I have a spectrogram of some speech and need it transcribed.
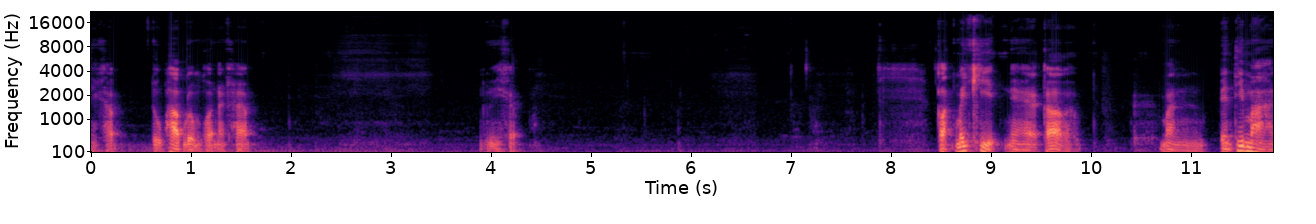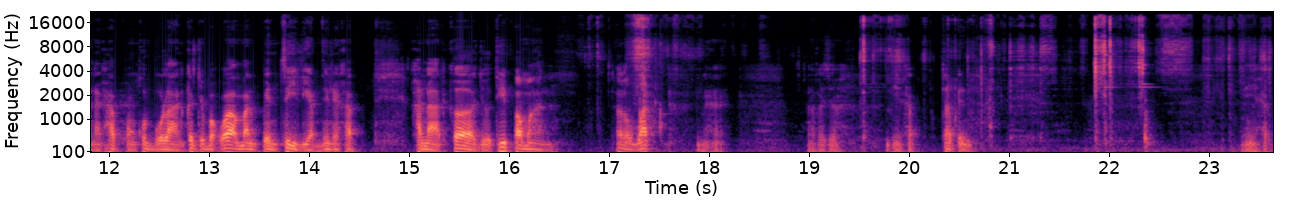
นี่ครับดูภาพรวมก่อนนะครับนี่ครับกลักไม่ขีดนี่ยฮะก็มันเป็นที่มานะครับของคนโบราณก็จะบอกว่ามันเป็นสี่เหลี่ยมนี่นะครับ ขนาดก็อยู่ที่ประมาณถ้าเราวัดนะฮะเราก็จะนี่ครับถ้าเป็น นี่ครับ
